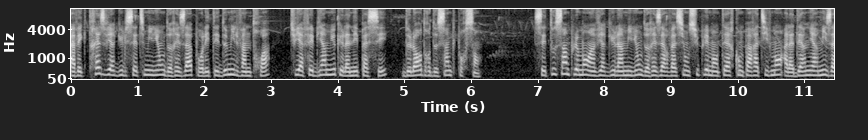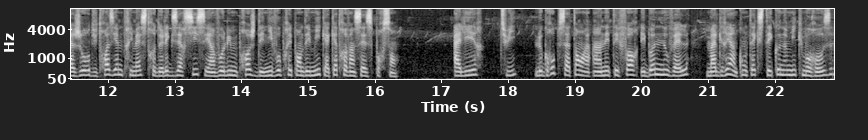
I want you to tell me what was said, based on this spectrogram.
Avec 13,7 millions de résas pour l'été 2023, tu as fait bien mieux que l'année passée, de l'ordre de 5% c'est tout simplement 1,1 million de réservations supplémentaires comparativement à la dernière mise à jour du troisième trimestre de l'exercice et un volume proche des niveaux pré-pandémiques à 96%. À lire, TUI, le groupe s'attend à un été fort et bonne nouvelle, malgré un contexte économique morose,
